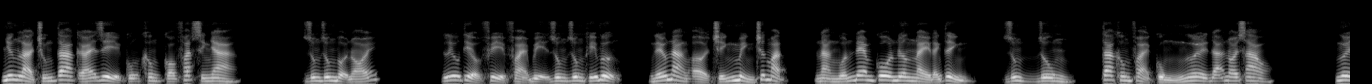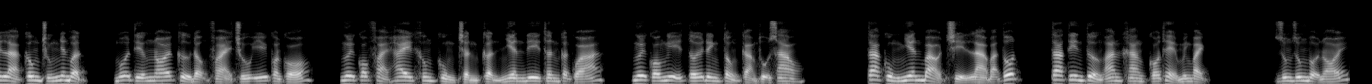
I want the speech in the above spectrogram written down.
nhưng là chúng ta cái gì cũng không có phát sinh nha. Dung Dung bội nói, Lưu Tiểu Phỉ phải bị Dung Dung khí vượng, nếu nàng ở chính mình trước mặt, nàng muốn đem cô nương này đánh tỉnh, Dung Dung, ta không phải cùng ngươi đã nói sao. Ngươi là công chúng nhân vật, mỗi tiếng nói cử động phải chú ý còn có, ngươi có phải hay không cùng Trần Cẩn Nhiên đi thân cận quá, ngươi có nghĩ tới đinh tổng cảm thụ sao? Ta cùng nhiên bảo chỉ là bạn tốt, ta tin tưởng An Khang có thể minh bạch. Dung Dung đội nói,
